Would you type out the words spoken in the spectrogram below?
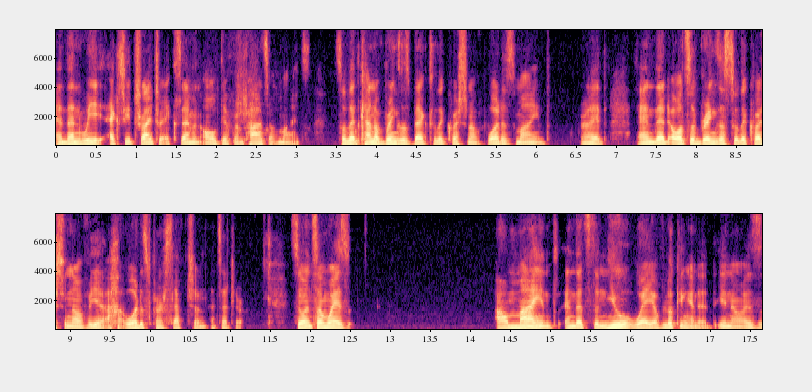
and then we actually try to examine all different parts of minds. So that kind of brings us back to the question of what is mind, right? And that also brings us to the question of yeah, what is perception, etc. So in some ways, our mind and that's the new way of looking at it you know is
